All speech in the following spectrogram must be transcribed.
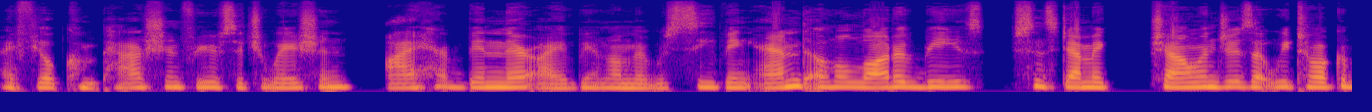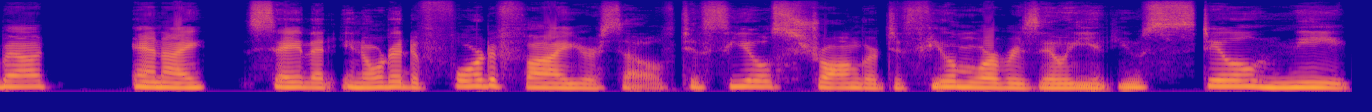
I feel compassion for your situation. I have been there. I've been on the receiving end of a lot of these systemic challenges that we talk about. And I say that in order to fortify yourself, to feel stronger, to feel more resilient, you still need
